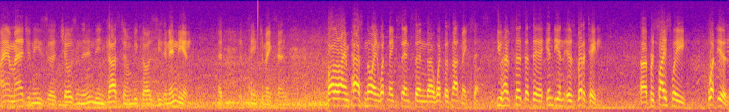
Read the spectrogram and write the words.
I imagine he's uh, chosen an Indian costume because he's an Indian. That, that seems to make sense. Father, I am past knowing what makes sense and uh, what does not make sense. You have said that the Indian is meditating. Uh, precisely what is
